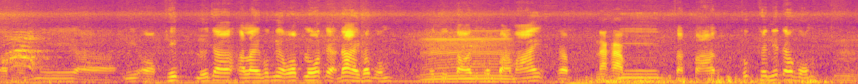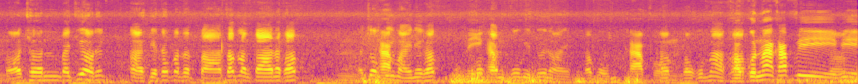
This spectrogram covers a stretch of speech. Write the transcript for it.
ครับผมมีเอ่อมีออกทริปหรือจะอะไรพวกเนี้ยวอฟโรดเนี่ยได้ครับผม ไปติดต่อที่กรมป่าไม้ครับนะครับ มีสัตว์ป่าทุกชนิดครับผม อืม ขอเชิญไปเที่ยวที่อ่าเขตนครตัดป่าทับลังกานะครับอืมช่วงครัปีบใหม่นี่ครับนี่ป้องครักับ นโควิดด้วยหน่อยครับผมครับผครับมขอบคุณมากคขรั อบคุณมากครับพี่ครับ พี่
